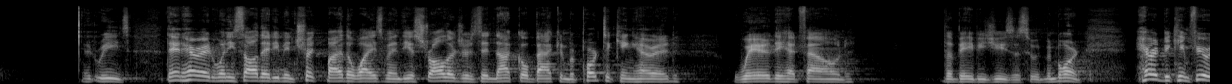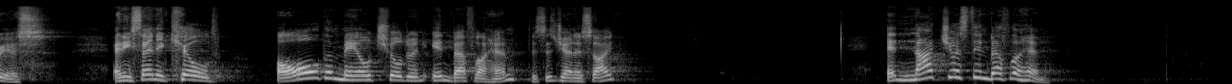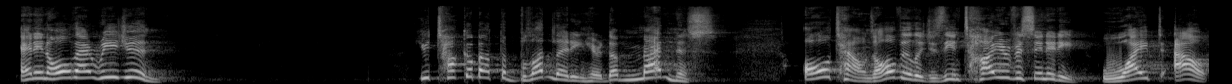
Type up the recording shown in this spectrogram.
It reads Then Herod, when he saw that he'd been tricked by the wise men, the astrologers did not go back and report to King Herod where they had found the baby Jesus who had been born. Herod became furious and he sent and killed all the male children in Bethlehem. This is genocide. And not just in Bethlehem, and in all that region. You talk about the bloodletting here, the madness. All towns, all villages, the entire vicinity wiped out.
